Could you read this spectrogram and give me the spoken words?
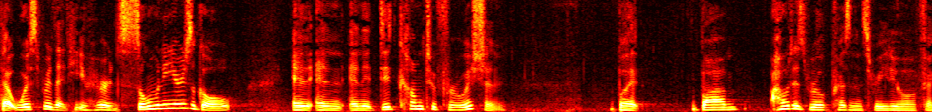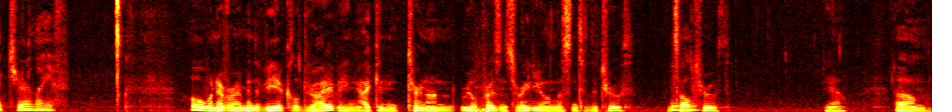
That whisper that he heard so many years ago, and, and, and it did come to fruition. But, Bob, how does Real Presence Radio affect your life? Oh, whenever I'm in the vehicle driving, I can turn on Real Presence Radio and listen to the truth. It's mm-hmm. all truth. Yeah. Um,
